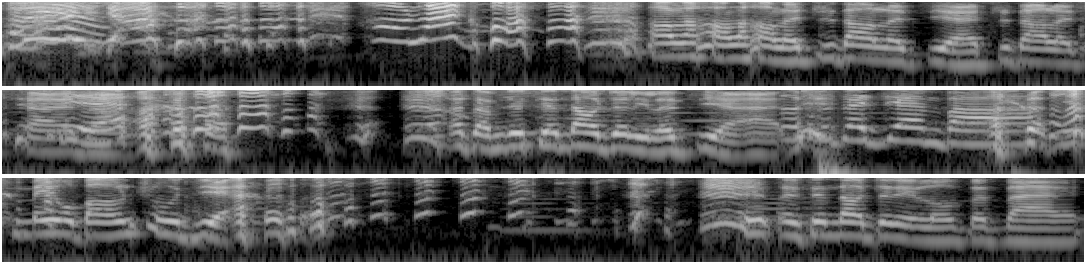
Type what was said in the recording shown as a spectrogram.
么呀？好拉垮！好了好了好了，知道了，姐，知道了，亲爱的。那咱们就先到这里了，姐。都说再见吧。没有帮助，姐。那先到这里喽，拜拜。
